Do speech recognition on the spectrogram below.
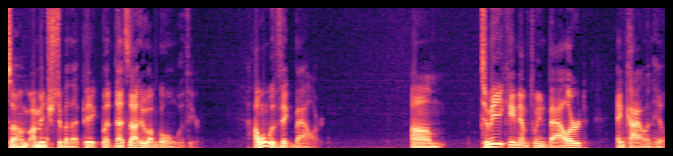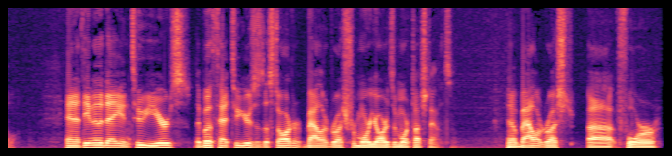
So I'm, I'm interested by that pick, but that's not who I'm going with here. I went with Vick Ballard. Um, to me, it came down between Ballard and Kylin Hill. And at the end of the day, in two years, they both had two years as a starter. Ballard rushed for more yards and more touchdowns. You know, Ballard rushed uh, for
